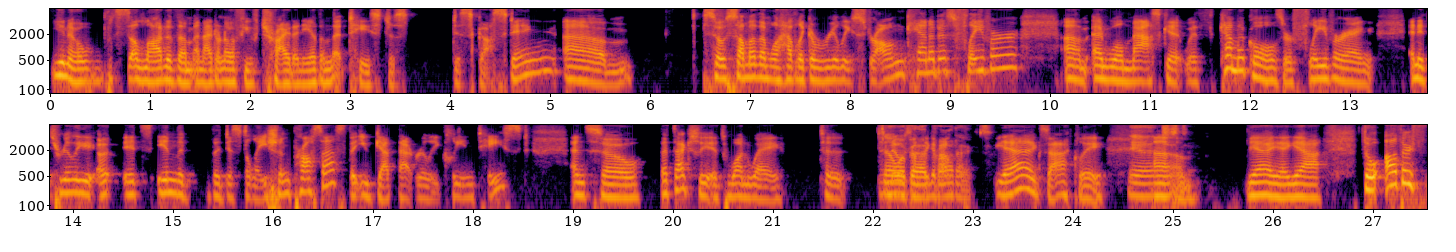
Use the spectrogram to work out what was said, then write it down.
you know, a lot of them, and I don't know if you've tried any of them that taste just disgusting. Um, so some of them will have like a really strong cannabis flavor um, and we'll mask it with chemicals or flavoring and it's really uh, it's in the the distillation process that you get that really clean taste and so that's actually it's one way to, to know, know a bad about, product. Yeah exactly. Yeah um, yeah yeah yeah. The other th-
